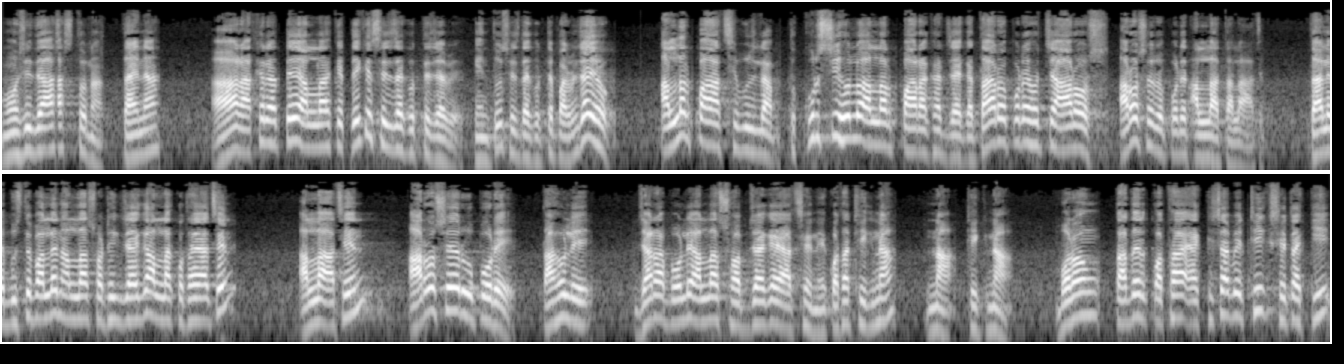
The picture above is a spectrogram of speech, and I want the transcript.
মসজিদে আসতো না, তাই না? আর আখেরাতে আল্লাহকে দেখে সেজদা করতে যাবে, কিন্তু সেজদা করতে পারবে যাই হোক আল্লাহর পা আছে বুঝলাম। তো কুর্সি হলো আল্লাহর পা রাখার জায়গা। তার উপরে হচ্ছে আরস আরসের উপরে আল্লাহ তালা আছেন। তাহলে বুঝতে পারলেন আল্লাহ সঠিক জায়গা, আল্লাহ কোথায় আছেন? আল্লাহ আছেন আরসের উপরে। তাহলে যারা বলে আল্লাহ সব জায়গায় আছেন, এ কথা ঠিক না? না, ঠিক না। বরং তাদের কথা এক হিসাবে ঠিক সেটা কি?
